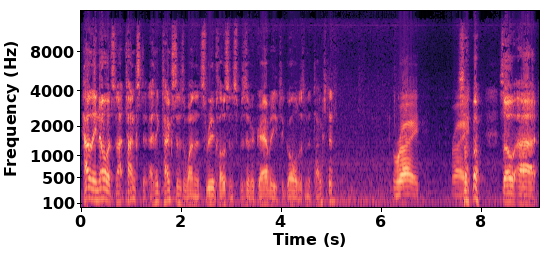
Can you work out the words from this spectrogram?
how do they know it's not tungsten? I think tungsten is the one that's really close in specific gravity to gold, isn't it? Tungsten. Right, right. So, so uh,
